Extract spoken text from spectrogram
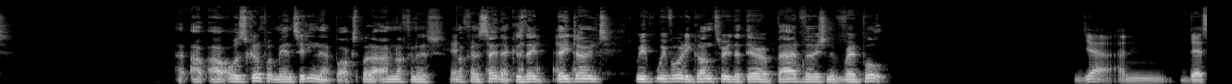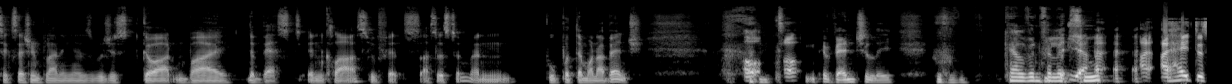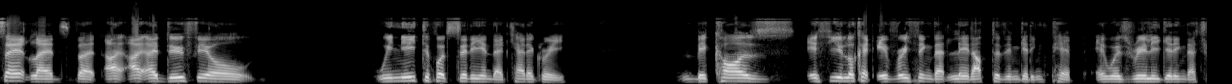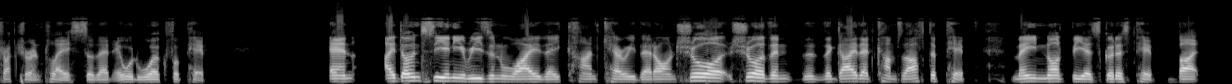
I, I, I was going to put Man City in that box, but I'm not going to not going to say that because they they don't. We've we've already gone through that. They're a bad version of Red Bull. Yeah, and their succession planning is we just go out and buy the best in class who fits our system, and we'll put them on our bench. Oh, oh. eventually, Kalvin Phillips Yeah, I, I hate to say it, lads, but I, I, I do feel we need to put City in that category because if you look at everything that led up to them getting Pep, it was really getting that structure in place so that it would work for Pep. And I don't see any reason why they can't carry that on. Sure, sure, then the, the guy that comes after Pep may not be as good as Pep, but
